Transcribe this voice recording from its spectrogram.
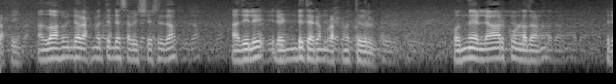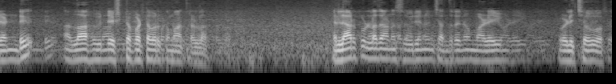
റഹീം അള്ളാഹുവിന്റെ റഹ്മത്തിന്റെ സവിശേഷത അതിൽ രണ്ട് തരം റഹ്മത്തുകളുണ്ട്. ഒന്ന് എല്ലാവർക്കും ഉള്ളതാണ് രണ്ട് അള്ളാഹുവിന്റെ ഇഷ്ടപ്പെട്ടവർക്ക് മാത്രമുള്ളത് എല്ലാവർക്കും ഉള്ളതാണ്. സൂര്യനും ചന്ദ്രനും മഴയും വെളിച്ചവും ഒക്കെ.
